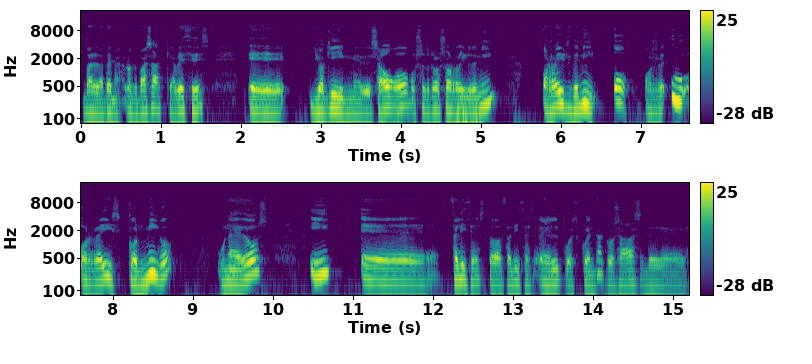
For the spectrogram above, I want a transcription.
vale la pena. Lo que pasa que a veces eh, yo aquí me desahogo, vosotros os reís de mí, os reís de mí o os, re, os reís conmigo, una de dos, y eh, felices, todos felices. Él pues cuenta cosas de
